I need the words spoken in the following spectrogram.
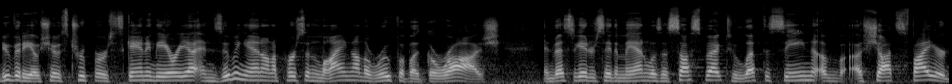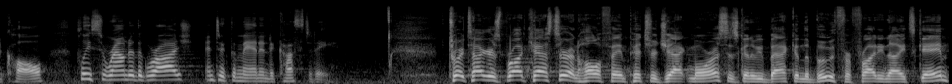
New video shows troopers scanning the area and zooming in on a person lying on the roof of a garage. Investigators say the man was a suspect who left the scene of a shots fired call. Police surrounded the garage and took the man into custody. Detroit Tigers broadcaster and Hall of Fame pitcher Jack Morris is going to be back in the booth for Friday night's game.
